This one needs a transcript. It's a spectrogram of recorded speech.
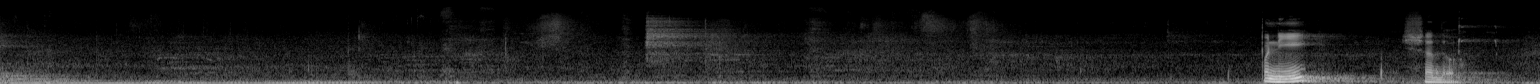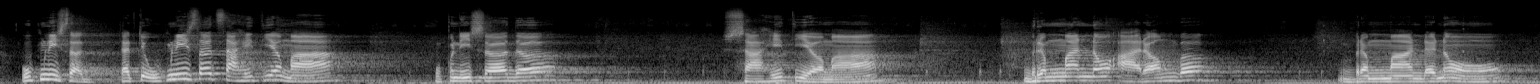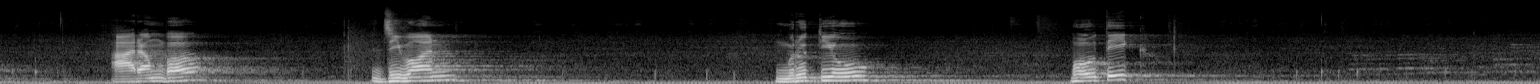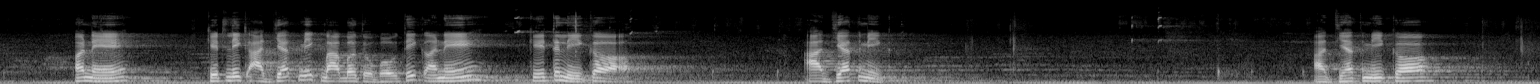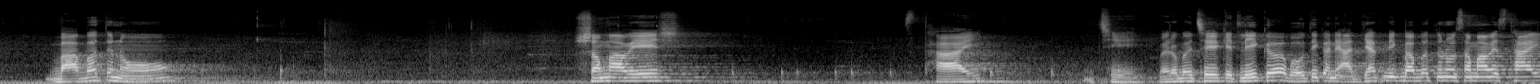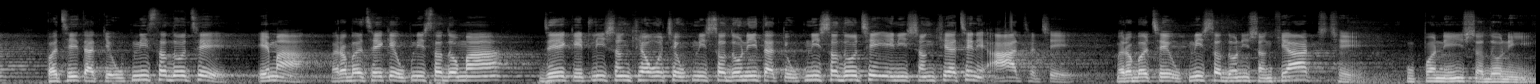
ઉપનિષદો. ઉપનિષદ tehát કે ઉપનિષદ સાહિત્યમાં ઉપનિષદ સાહિત્યમાં બ્રહ્માંડનો આરંભ બ્રહ્માંડનો આરંભ, જીવન, મૃત્યુ, ભૌતિક અને કેટલીક આધ્યાત્મિક બાબતો ભૌતિક અને કેટલીક આધ્યાત્મિક. આધ્યાત્મિક બાબતનો સમાવેશ થાય છે બરાબર છે. કેટલીક ભૌતિક અને આધ્યાત્મિક બાબતોનો સમાવેશ થાય. પછી તાત કે ઉપનિષદો છે. એમાં, બરાબર છે કે ઉપનિષદોમાં જે કેટલી સંખ્યાઓ છે ઉપનિષદોની તાત કે ઉપનિષદો છે, એની સંખ્યા છે ને આઠ છે. બરાબર છે? ઉપનિષદોની સંખ્યા આઠ છે. ઉપનિષદોની.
